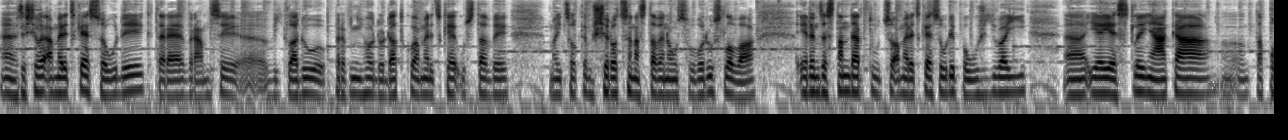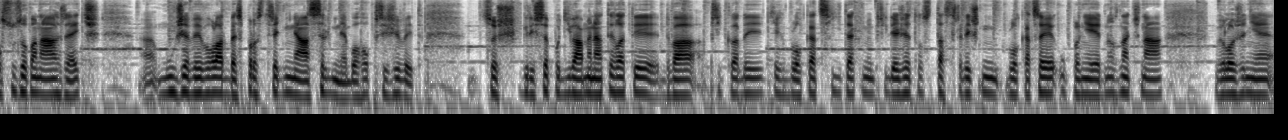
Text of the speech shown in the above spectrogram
eh, řešily americké soudy, které v rámci eh, výkladu prvního dodatku americké ústavy mají celkem široce nastavenou svobodu slova. Jeden ze standardů, co americké soudy používají, eh, je, jestli nějaká ta posuzovaná řeč eh, může vyvolat bezprostřední násilí nebo ho přiživit. Což když se podíváme na tyhle ty dva příklady těch blokací, tak mi přijde, že to, ta středeční blokace je úplně jednoznačná. Vyloženě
